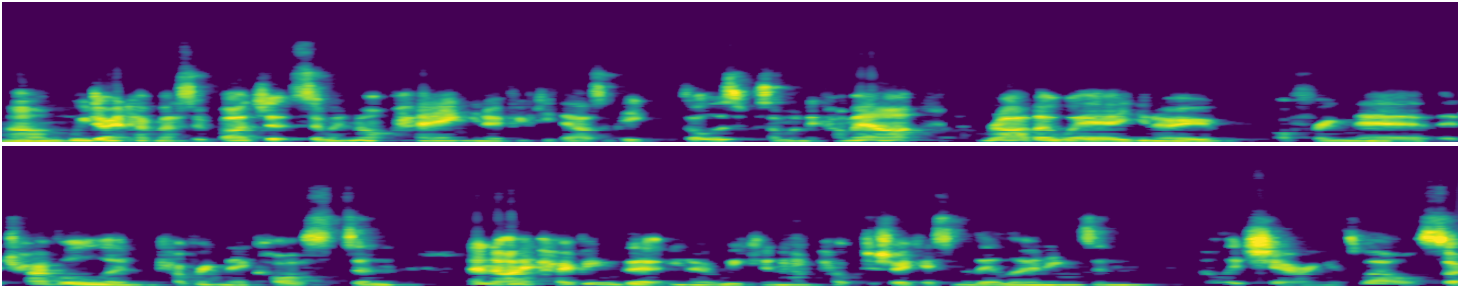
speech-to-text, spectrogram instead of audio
Mm. Um, we don't have massive budgets, so we're not paying, you know, fifty thousand dollars for someone to come out. Rather, we're, you know, offering their, their travel and covering their costs, and and I hoping that you know we can help to showcase some of their learnings and knowledge sharing as well. So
